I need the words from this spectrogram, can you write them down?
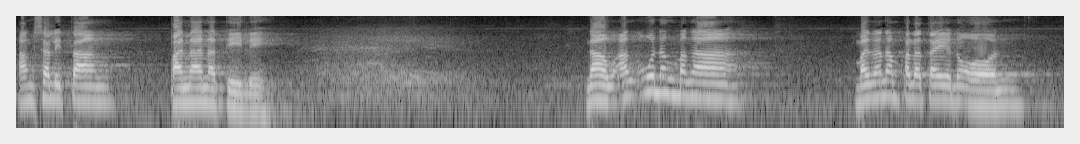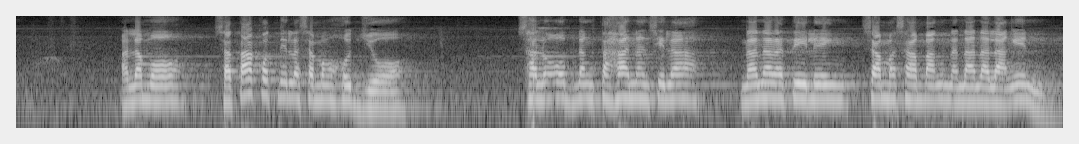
Ang salitang pananatili. Now, ang unang mga mananampalataya noon, alam mo, sa takot nila sa mga Hudyo, sa loob ng tahanan sila nananatiling sama-samang nananalangin.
